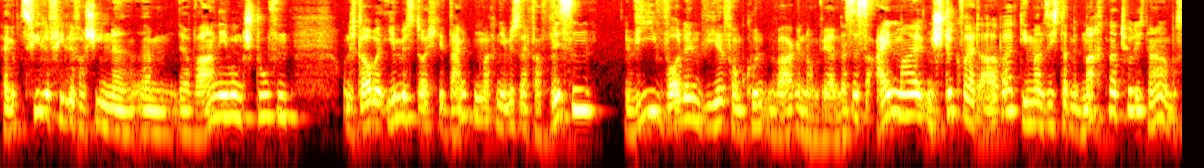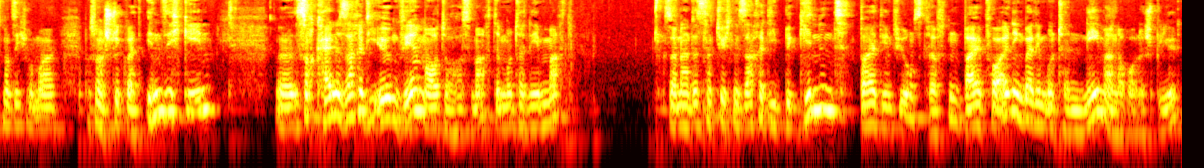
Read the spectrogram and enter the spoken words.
Da gibt es viele, viele verschiedene ähm, Wahrnehmungsstufen. Und ich glaube, ihr müsst euch Gedanken machen, ihr müsst einfach wissen, wie wollen wir vom Kunden wahrgenommen werden? Das ist einmal ein Stück weit Arbeit, die man sich damit macht natürlich. Na, da muss man sich mal, muss man ein Stück weit in sich gehen. Das äh, ist auch keine Sache, die irgendwer im Autohaus macht, im Unternehmen macht, sondern das ist natürlich eine Sache, die beginnend bei den Führungskräften, bei, vor allen Dingen bei dem Unternehmer eine Rolle spielt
